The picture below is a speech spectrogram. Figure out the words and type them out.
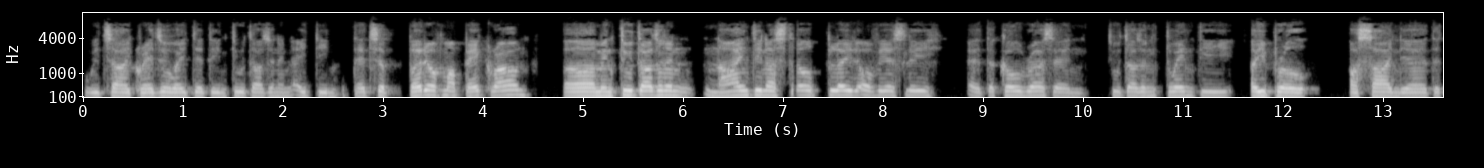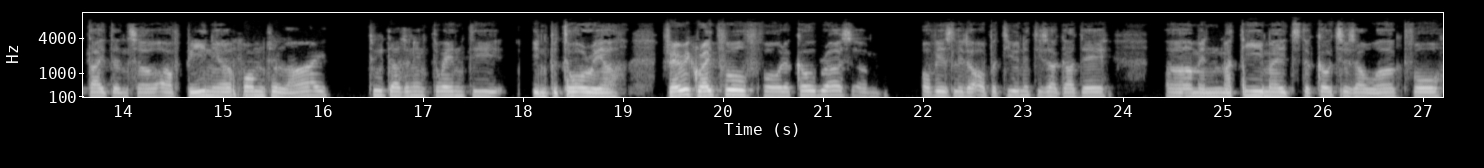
which I graduated in 2018. That's a bit of my background. Um, in 2019 I still played obviously at the Cobras and 2020 April I signed here at the Titans. So I've been here from July 2020 in Pretoria. Very grateful for the Cobras. Um, obviously, the opportunities I got there, um, and my teammates, the coaches I worked for,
